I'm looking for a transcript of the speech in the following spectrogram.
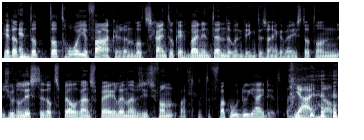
Ja, dat, En- dat, dat hoor je vaker. En dat schijnt ook echt bij Nintendo een ding te zijn geweest. Dat dan journalisten dat spel gaan spelen en dan hebben ze iets van... Wat de fuck, hoe doe jij dit? Ja, dat.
